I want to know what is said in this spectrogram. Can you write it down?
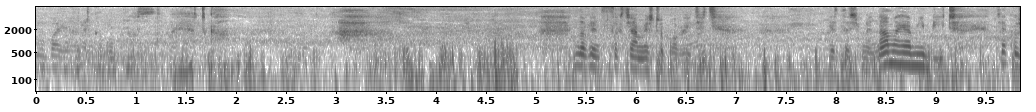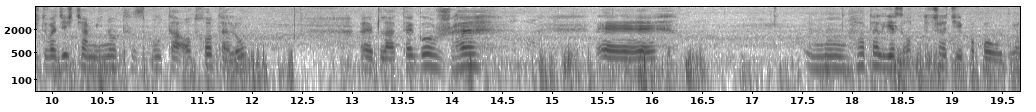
No bajeczka po prostu, bajeczka. No więc co chciałam jeszcze powiedzieć. Jesteśmy na Miami Beach, jakoś 20 minut z buta od hotelu, e, dlatego że e, mm, hotel jest od trzeciej po południu,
